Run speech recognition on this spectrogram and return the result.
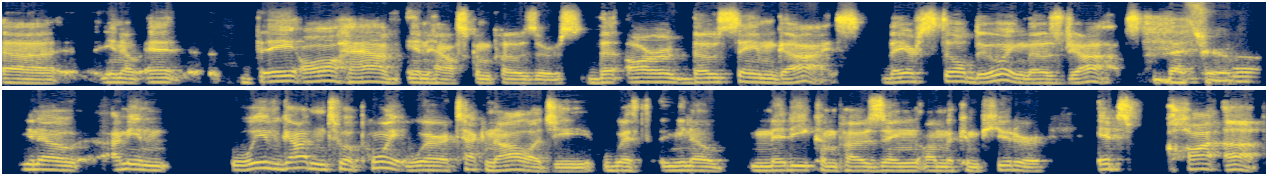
uh, you know, they all have in-house composers that are those same guys. They are still doing those jobs. That's true. Uh, you know, I mean, we've gotten to a point where technology with you know MIDI composing on the computer, it's caught up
